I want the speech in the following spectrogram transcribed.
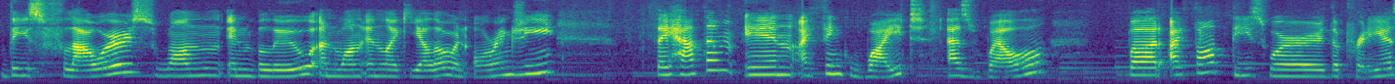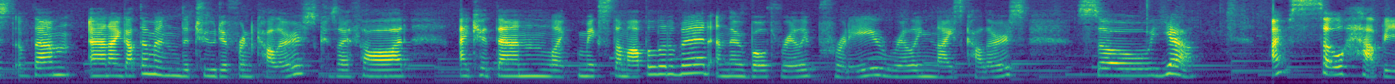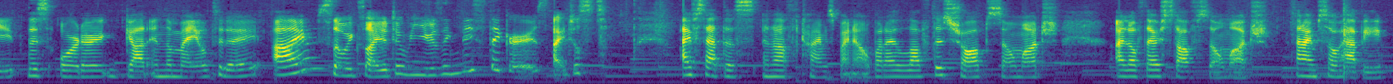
these flowers, one in blue and one in like yellow and orangey. They had them in, I think, white as well, but I thought these were the prettiest of them and I got them in the two different colors because I thought I could then like mix them up a little bit and they're both really pretty, really nice colors. So yeah, I'm so happy this order got in the mail today. I'm so excited to be using these stickers. I just, I've said this enough times by now, but I love this shop so much. I love their stuff so much and I'm so happy.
